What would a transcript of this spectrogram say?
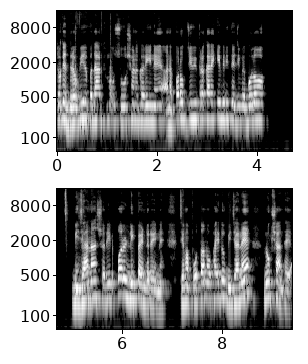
તો કે દ્રવ્ય પદાર્થનું શોષણ કરીને અને પરોપજીવી પ્રકારે કેવી રીતે જીવે? બોલો. બીજાના શરીર પર ડિપેન્ડ રહીને, જેમાં પોતાનો ફાયદો બીજાને નુકસાન થાય.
